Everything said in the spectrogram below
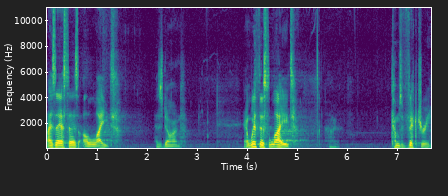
Isaiah says, a light has dawned. And with this light uh, comes victory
